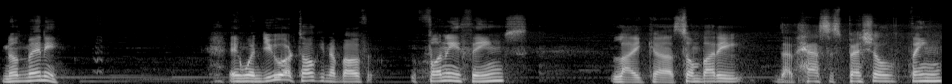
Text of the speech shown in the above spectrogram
Not many. And when you are talking about funny things, like uh, somebody that has a special thing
